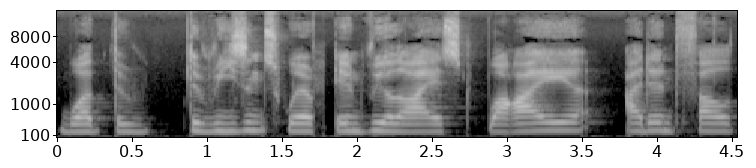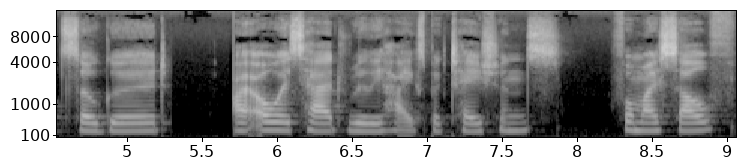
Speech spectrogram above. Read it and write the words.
what the the reasons were. Didn't realize why I didn't felt so good. I always had really high expectations for myself.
